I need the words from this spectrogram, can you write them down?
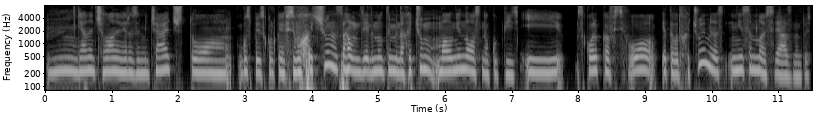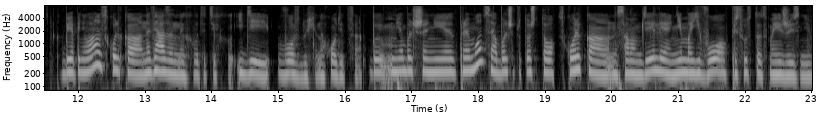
Я начала, наверное, замечать, что, господи, сколько я всего хочу на самом деле, ну вот именно хочу молниеносно купить. И сколько всего это вот хочу именно не со мной связано. То есть как бы я поняла, сколько навязанных вот этих идей в воздухе находится. Как бы у меня больше не про эмоции, а больше про то, что сколько на самом деле не моего присутствует в моей жизни.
